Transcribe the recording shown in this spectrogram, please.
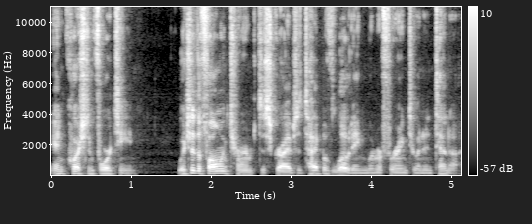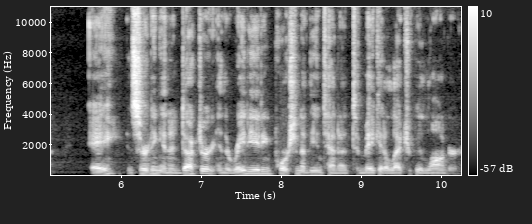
And question 14. Which of the following terms describes a type of loading when referring to an antenna? A. Inserting an inductor in the radiating portion of the antenna to make it electrically longer.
